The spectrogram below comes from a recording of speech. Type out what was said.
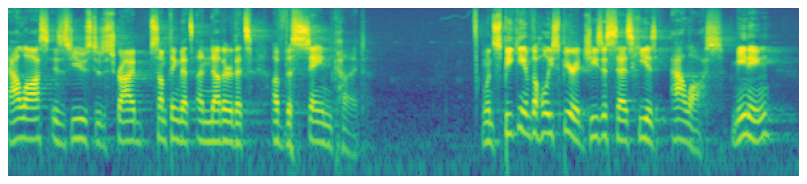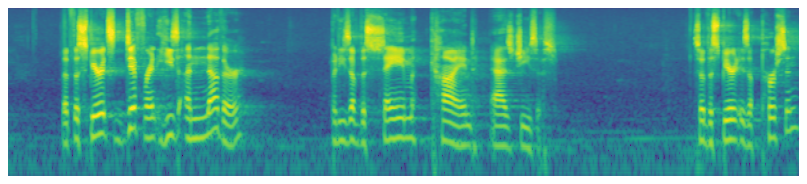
Allos is used to describe something that's another that's of the same kind. When speaking of the Holy Spirit, Jesus says he is allos, meaning that the Spirit's different, he's another, but he's of the same kind as Jesus. So the Spirit is a person,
